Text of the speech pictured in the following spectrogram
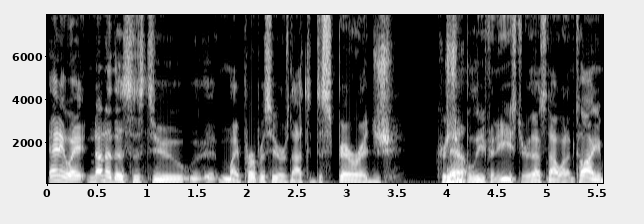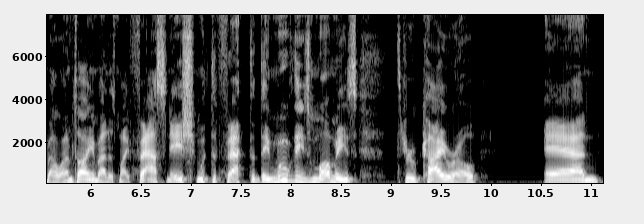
Anyway, none of this is to, uh, my purpose here is not to disparage Christian no. belief in Easter. That's not what I'm talking about. What I'm talking about is my fascination with the fact that they move these mummies through Cairo and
